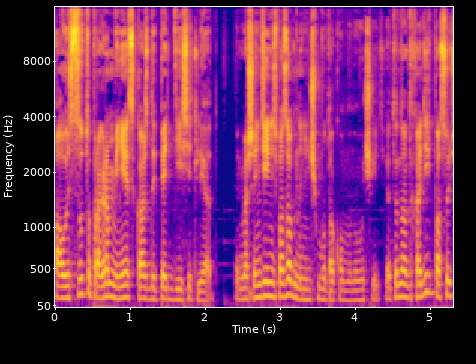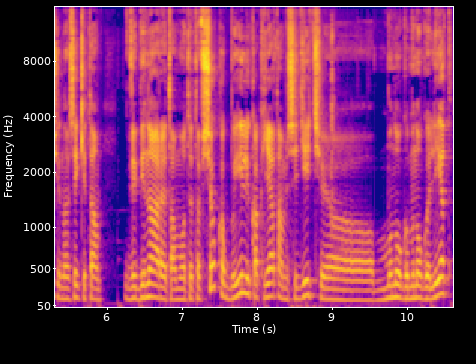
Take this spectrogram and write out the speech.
а у института программа меняется каждые 5-10 лет. Понимаешь, они тебе не способны ничему такому научить. Это надо ходить, по сути, на всякие там вебинары, там вот это все, как бы, или как я там сидеть э, много-много лет,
